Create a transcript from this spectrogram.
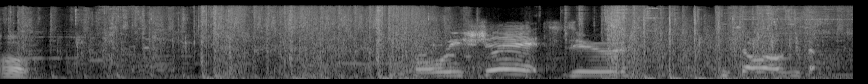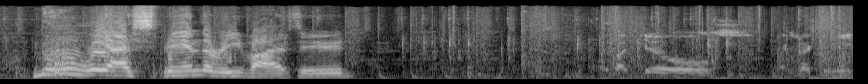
oh Holy shit, dude. He's so low, he's so... no way i spammed the revive dude Five kills. Expecting me.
